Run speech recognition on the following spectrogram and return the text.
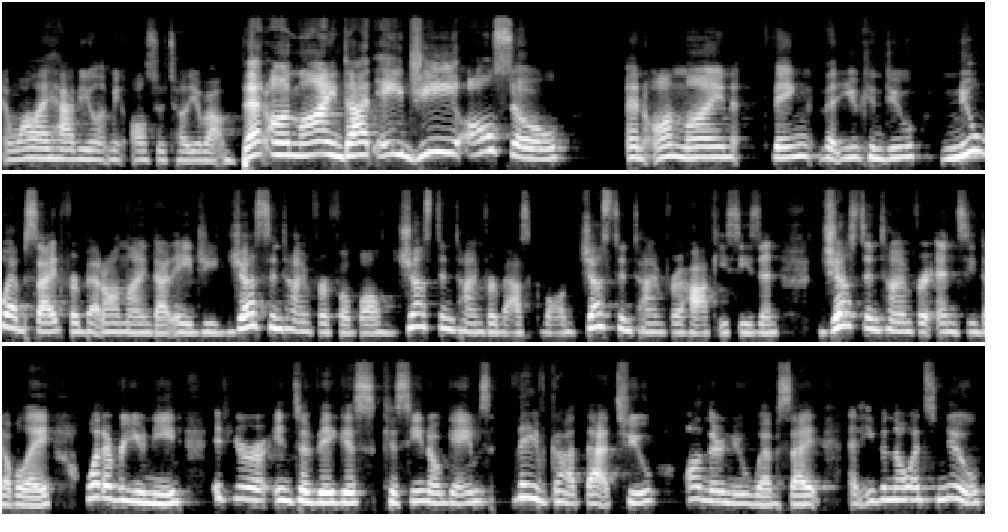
And while I have you, let me also tell you about betonline.ag, also an online thing that you can do. New website for betonline.ag just in time for football, just in time for basketball, just in time for hockey season, just in time for NCAA, whatever you need. If you're into Vegas casino games, they've got that too on their new website. And even though it's new,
